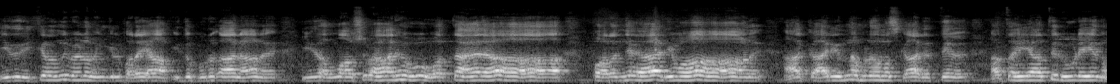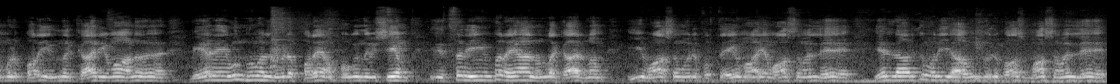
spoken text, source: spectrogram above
ഇത് നിൽക്കണമെന്ന് വേണമെങ്കിൽ പറയാം. ഇത് ഖുർആനാണ്. ഇത് അള്ളാഹു സുബാനുഭവത്താര പറഞ്ഞ കാര്യമാണ്. ആ കാര്യം നമ്മുടെ നമസ്കാരത്തിൽ അത്തഹ്യാത്തിലൂടെ നമ്മൾ പറയുന്ന കാര്യമാണ്. വേറെ ഒന്നുമല്ല ഇവിടെ പറയാൻ പോകുന്ന വിഷയം. ഇത് ഇത്രയും പറയാനുള്ള കാരണം ഈ മാസം ഒരു പ്രത്യേകമായ മാസമല്ലേ? എല്ലാവർക്കും അറിയാവുന്ന ഒരു മാസ- മാസമല്ലേ?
